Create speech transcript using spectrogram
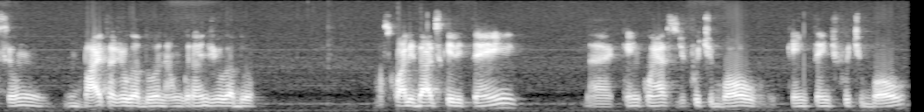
ser um, um, baita jogador, né, um grande jogador. As qualidades que ele tem, né, quem conhece de futebol, quem entende de futebol,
